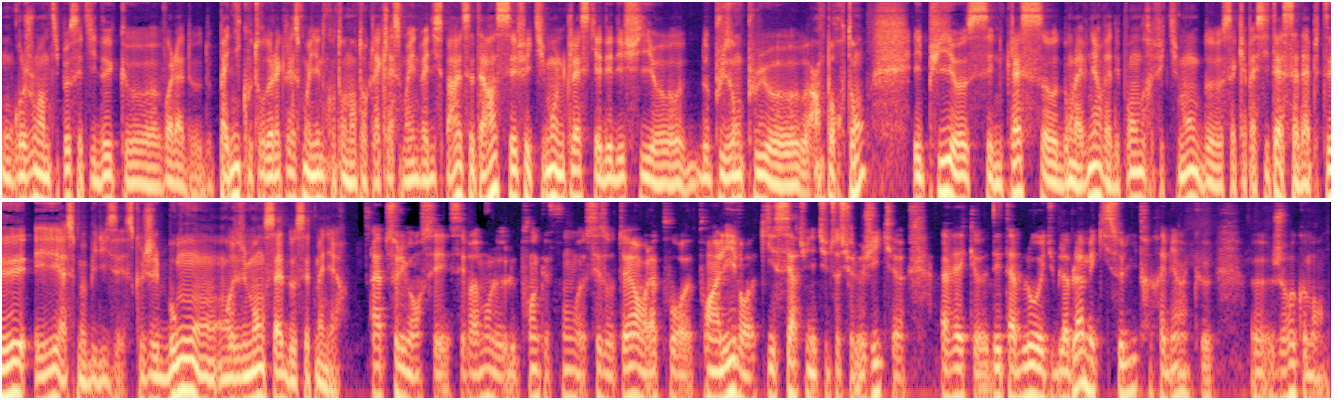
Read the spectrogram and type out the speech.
on rejoint un petit peu cette idée que voilà de, de, panique autour de la classe moyenne quand on entend que la classe moyenne va disparaître, etc. C'est effectivement une classe qui a des défis de plus en plus importants. Et puis c'est une classe dont l'avenir va dépendre effectivement de sa capacité à s'adapter et à se mobiliser. Est-ce que j'ai bon en, résumant ça de cette manière? Absolument, c'est vraiment le, point que font euh, ces auteurs voilà pour un livre qui est certes une étude sociologique euh, avec euh, des tableaux et du blabla, mais qui se lit très très bien que je recommande.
